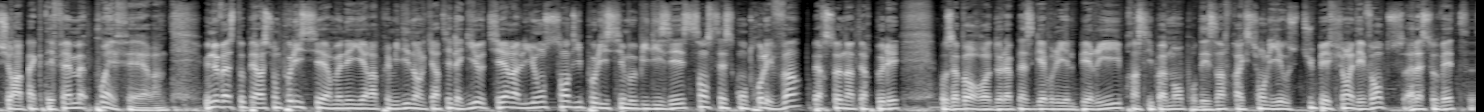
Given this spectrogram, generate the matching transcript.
sur impactfm.fr. Une vaste opération policière menée hier après-midi dans le quartier de la Guillotière à Lyon. 110 policiers mobilisés, 116 contrôles et 20 personnes interpellées aux abords de la place Gabriel Péry, principalement pour des infractions liées aux stupéfiants et des ventes à la sauvette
